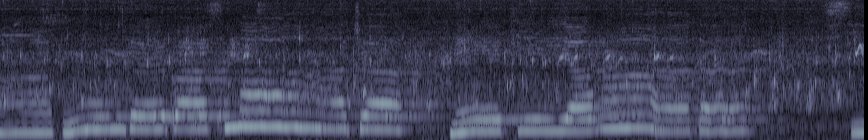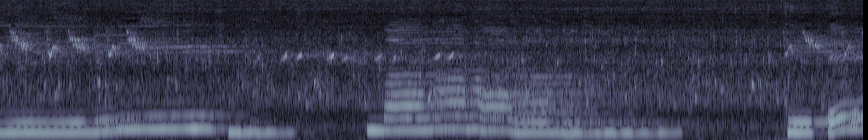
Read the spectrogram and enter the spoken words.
아군대바스마자 내기야다 시마 그때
